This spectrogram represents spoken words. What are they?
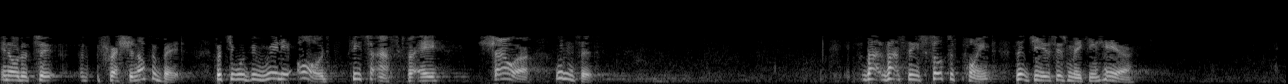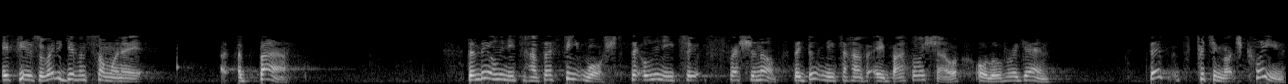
in order to uh, freshen up a bit. But it would be really odd for you to ask for a shower, wouldn't it? That, that's the sort of point that Jesus is making here. If he has already given someone a, a bath, then they only need to have their feet washed. They only need to freshen up. They don't need to have a bath or a shower all over again. They're pretty much clean,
